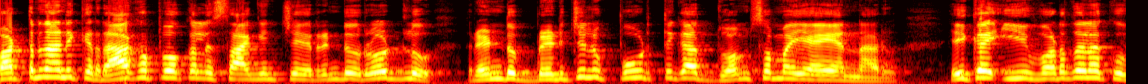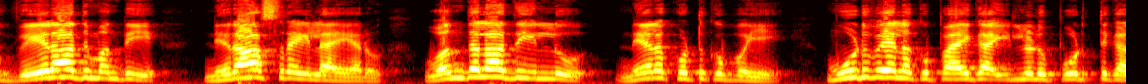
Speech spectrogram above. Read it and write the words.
పట్టణానికి రాకపోకలు సాగించే రెండు రోడ్లు రెండు బ్రిడ్జిలు పూర్తిగా ధ్వంసమయ్యాయన్నారు. ఇక ఈ వరదలకు వేలాది మంది నిరాశ్రయులయ్యారు. వందలాది ఇల్లు నేల కొట్టుకుపోయి మూడు వేలకు పైగా ఇల్లులు పూర్తిగా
